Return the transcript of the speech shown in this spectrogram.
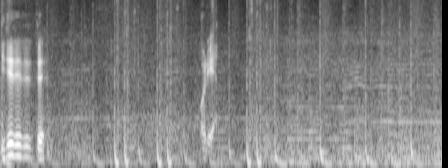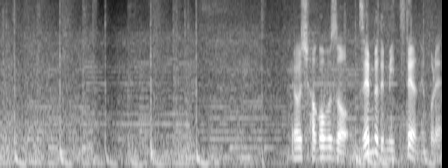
いてててておりゃ。よし運ぶぞ。全部で3つだよねこれ。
